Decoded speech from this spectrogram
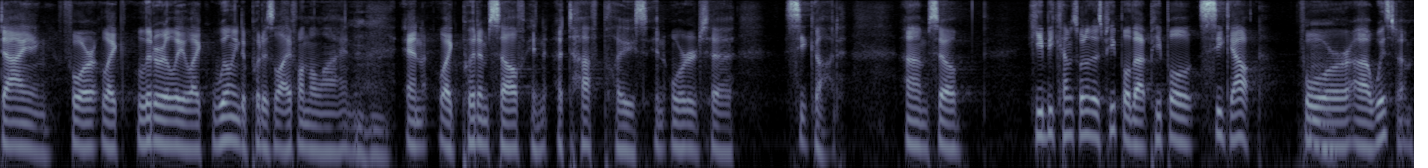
dying for like literally like willing to put his life on the line Mm-hmm. and like put himself in a tough place in order to seek God. Um, so he becomes one of those people that people seek out for mm. uh, wisdom,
